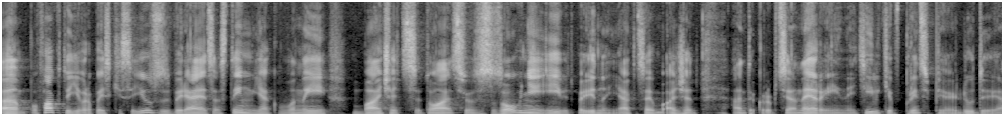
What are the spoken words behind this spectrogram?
е, по факту Європейський Союз звіряється з тим, як вони бачать ситуацію ззовні, і відповідно, як це бачать антикорупціонери, і не тільки в принципі люди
